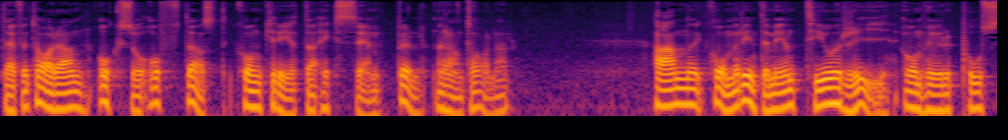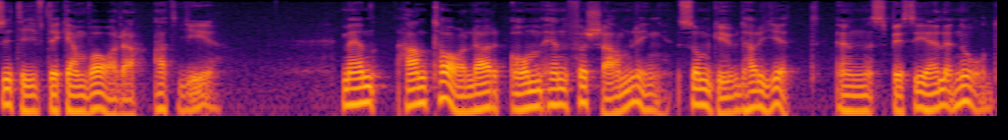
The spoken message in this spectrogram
Därför tar han också oftast konkreta exempel när han talar. Han kommer inte med en teori om hur positivt det kan vara att ge. Men han talar om en församling som Gud har gett en speciell nåd.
